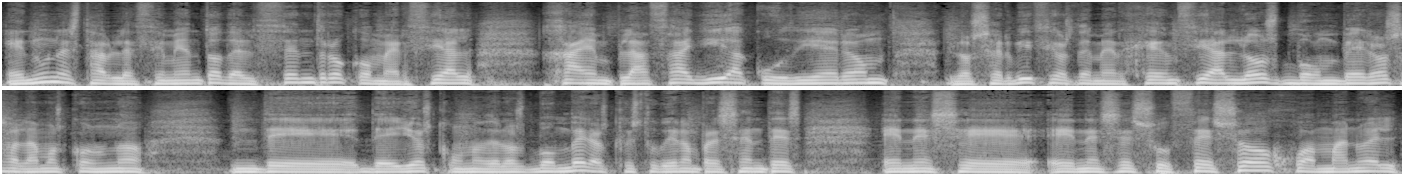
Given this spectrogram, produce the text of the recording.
en un establecimiento del centro comercial Jaén Plaza. Allí acudieron los servicios de emergencia, los bomberos, hablamos con uno de, ellos, con uno de los bomberos que estuvieron presentes en ese, en ese suceso. Juan Manuel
